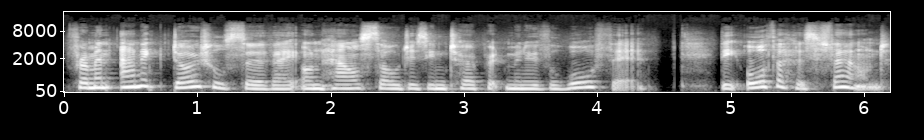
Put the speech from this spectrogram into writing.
From an anecdotal survey on how soldiers interpret maneuver warfare, the author has found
